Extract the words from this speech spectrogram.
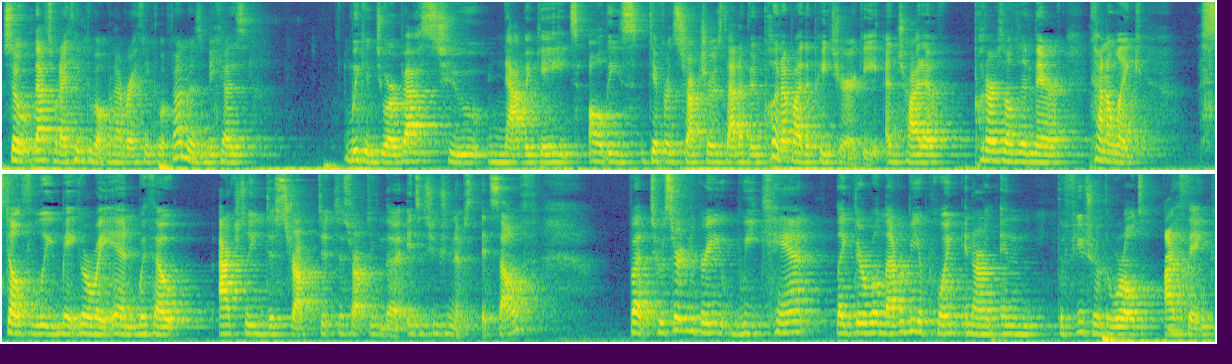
So that's what I think about whenever I think about feminism because we can do our best to navigate all these different structures that have been put up by the patriarchy and try to put ourselves in there, kind of like stealthily make our way in without actually disrupt disrupting the institution itself but to a certain degree we can't like there will never be a point in our in the future of the world i think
